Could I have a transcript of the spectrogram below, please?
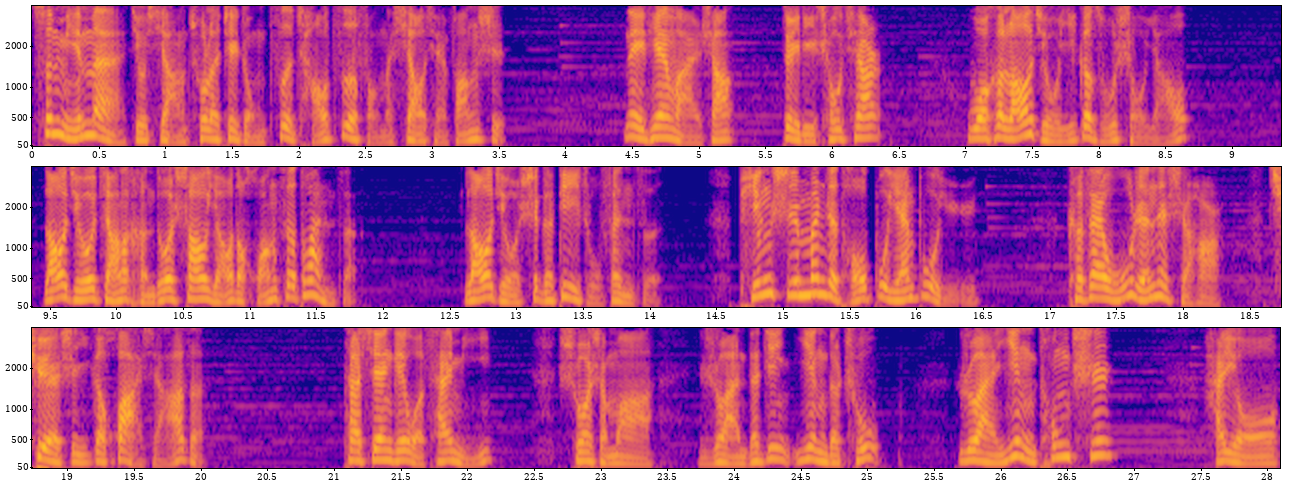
村民们就想出了这种自嘲自讽的消遣方式。那天晚上队里抽签儿，我和老九一个组守窑。老九讲了很多烧窑的黄色段子。老九是个地主分子，平时闷着头不言不语，可在无人的时候却是一个话匣子。他先给我猜谜，说什么软的进硬的出。软硬通吃，还有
